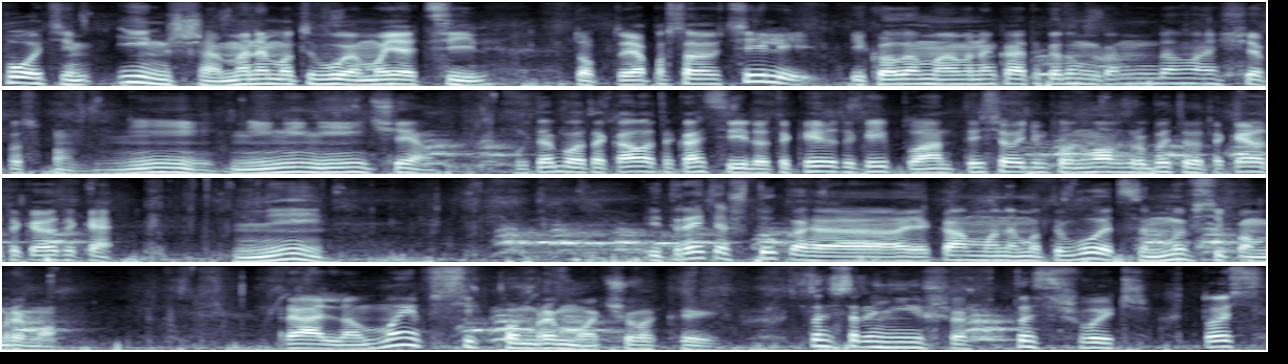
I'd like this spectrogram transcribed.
Потім інше мене мотивує моя ціль. Тобто я поставив цілі, і коли в мене виникає така думка, ну давай ще поспом. Ні, ні, ні, ні, чел. У тебе отака отака ціль, отакий отакий план. Ти сьогодні планував зробити отаке, отаке, отаке. Ні. І третя штука, е, яка мене мотивує, це ми всі помремо. Реально, ми всі помремо, чуваки. Хтось раніше, хтось швидше, хтось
